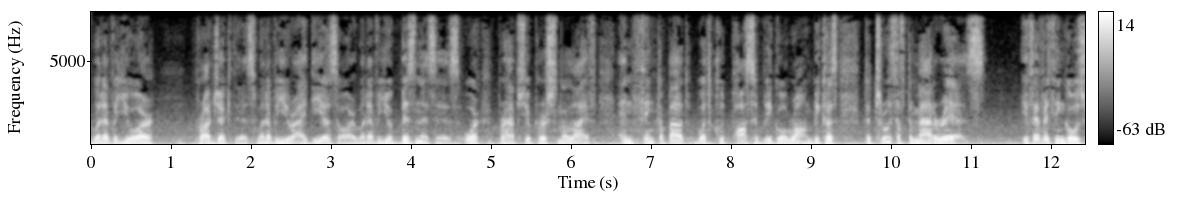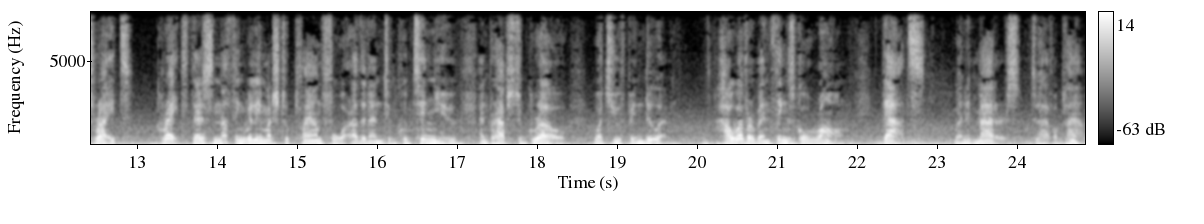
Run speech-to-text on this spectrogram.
whatever your project is, whatever your ideas are, whatever your business is, or perhaps your personal life, and think about what could possibly go wrong. Because the truth of the matter is, if everything goes right, great. There's nothing really much to plan for other than to continue and perhaps to grow what you've been doing. However, when things go wrong, that's when it matters to have a plan.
